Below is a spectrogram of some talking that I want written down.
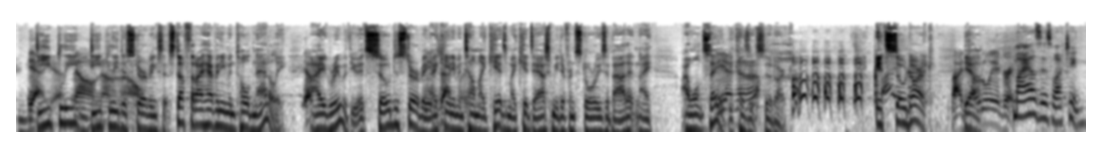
yeah, deeply, yeah. No, deeply no, no, disturbing stuff that I haven't even told Natalie. Yep. I agree with you. It's so disturbing. Exactly. I can't even tell my kids. My kids ask me different stories about it, and I, I won't say it because it's so dark. it's so dark. I totally agree. Miles is watching.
